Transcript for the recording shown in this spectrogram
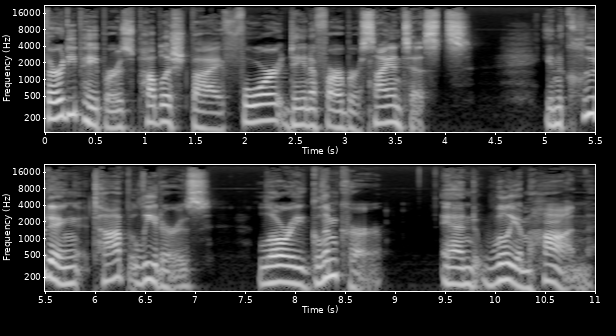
30 papers published by four Dana Farber scientists, including top leaders Lori Glimcher and William Hahn.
